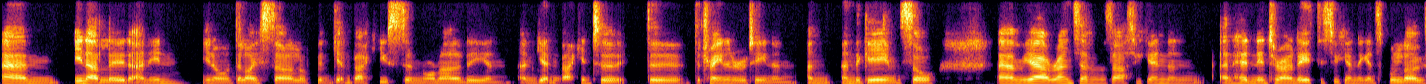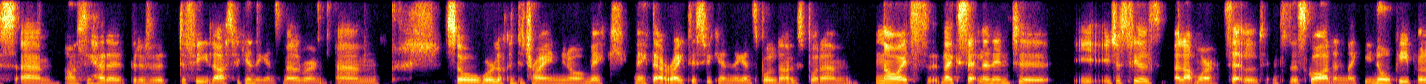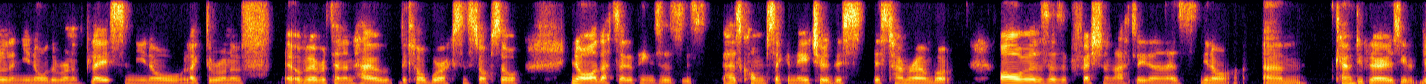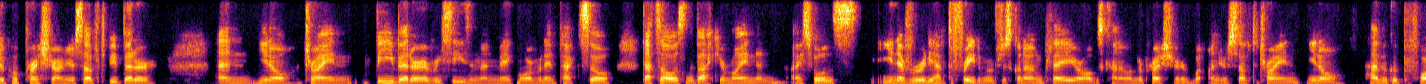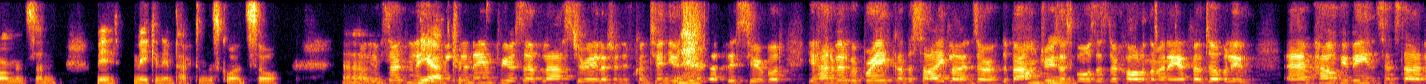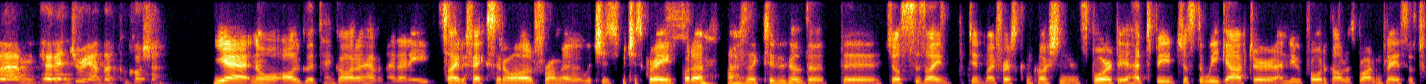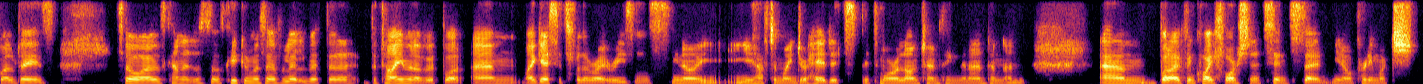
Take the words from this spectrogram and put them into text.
um, in Adelaide and in, you know, the lifestyle of been getting back used to normality and, and getting back into the the training routine and and and the game. So um, yeah, round seven was last weekend, and and heading into round eight this weekend against Bulldogs. Um, obviously had a bit of a defeat last weekend against Melbourne. Um, so we're looking to try and you know make make that right this weekend against Bulldogs. But um, no, it's like settling into. It just feels a lot more settled into the squad, and like you know people, and you know the run of the place, and you know like the run of of everything and how the club works and stuff. So, you know all that side of things is has come second nature this this time around. But always as a professional athlete and as you know um, county players you, you'll put pressure on yourself to be better and you know try and be better every season and make more of an impact so that's always in the back of your mind and i suppose you never really have the freedom of just going out and play you're always kind of under pressure but on yourself to try and you know have a good performance and make make an impact on the squad so um, well, you've certainly yeah, made a name for yourself last year, Ailish, and you've continued doing that this year. But you had a bit of a break on the sidelines or the boundaries, mm. I suppose, as they're calling them in AFLW. Um, how have you been since that um, head injury and that concussion? Yeah, no, all good. Thank God, I haven't had any side effects at all from it, which is which is great. But um, I was like typical. The the just as I did my first concussion in sport, it had to be just a week after a new protocol was brought in place of twelve days so I was kind of just I was kicking myself a little bit the the timing of it, but um I guess it's for the right reasons. You know, you, you have to mind your head. It's it's more a long term thing than anything, and um but I've been quite fortunate since that. You know, pretty much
